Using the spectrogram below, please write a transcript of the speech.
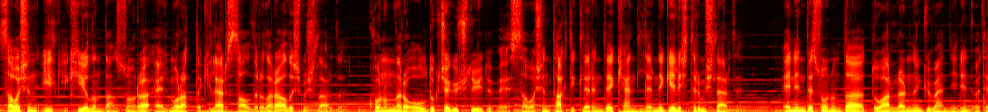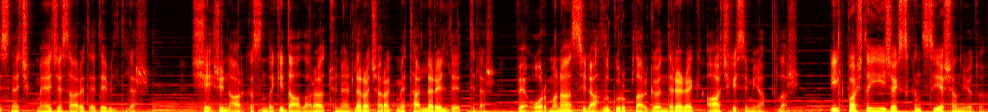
Savaşın ilk iki yılından sonra Elmorat'takiler saldırılara alışmışlardı. Konumları oldukça güçlüydü ve savaşın taktiklerinde kendilerini geliştirmişlerdi. Eninde sonunda duvarlarının güvenliğinin ötesine çıkmaya cesaret edebildiler. Şehrin arkasındaki dağlara tüneller açarak metaller elde ettiler ve ormana silahlı gruplar göndererek ağaç kesimi yaptılar. İlk başta yiyecek sıkıntısı yaşanıyordu.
